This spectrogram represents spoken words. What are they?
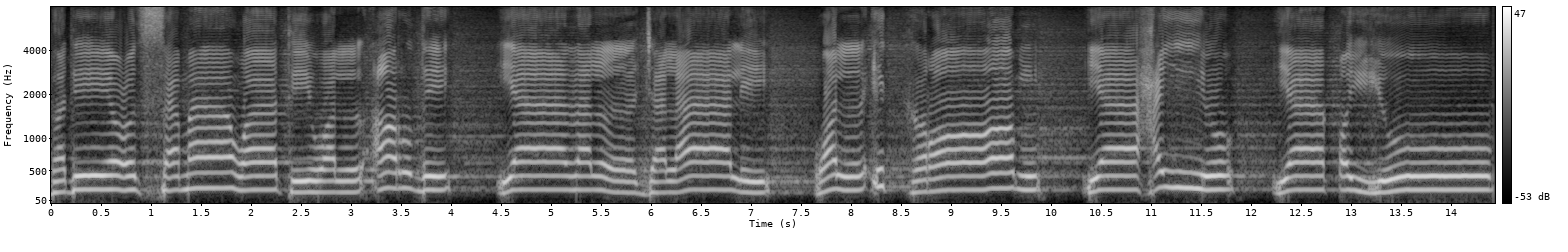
بديع السماوات والأرض يا ذا الجلال والإكرام يا حي يا قيوم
